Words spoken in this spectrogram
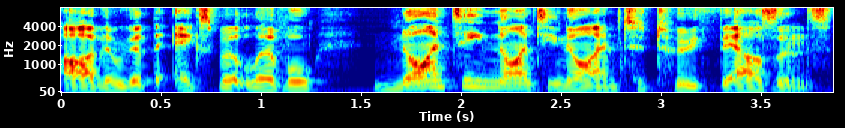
Uh, then we got the expert level, 1999 to 2000s.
